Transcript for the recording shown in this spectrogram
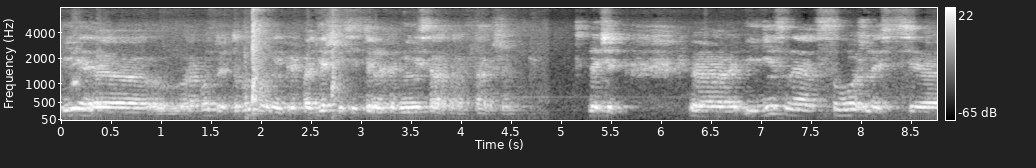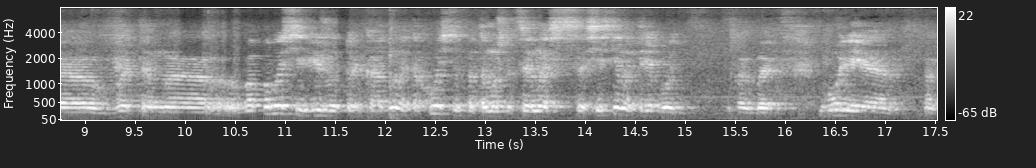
и э, работают выполнены при поддержке системных администраторов также. Значит, единственная сложность э, в этом э, вопросе вижу только одно, это хостинг, потому что CMS-система требует как бы более как,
